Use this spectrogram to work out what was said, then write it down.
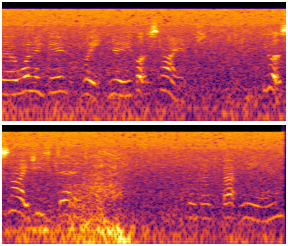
But I wanna go wait, no, you got sniped. You got sniped, he's dead. So that means...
